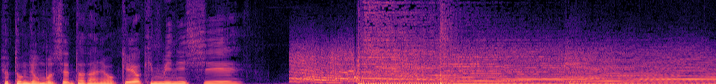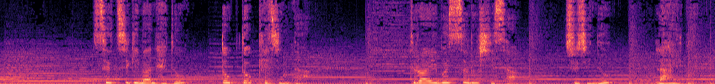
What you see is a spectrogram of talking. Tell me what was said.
교통정보센터 다녀올게요. 김민희 씨. 스치기만 해도 똑똑해진다. 드라이브 스루 시사 주진우 라이브.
